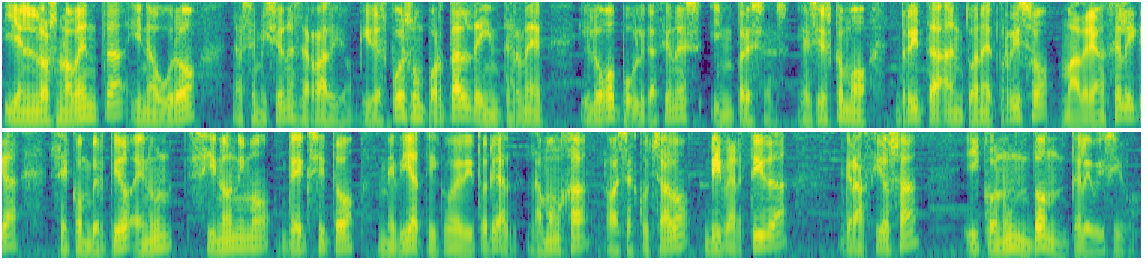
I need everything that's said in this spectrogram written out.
y en los 90 inauguró las emisiones de radio y después un portal de internet y luego publicaciones impresas. Y así es como Rita Antoinette Riso, Madre Angélica, se convirtió en un sinónimo de éxito mediático editorial. La monja, lo has escuchado, divertida, graciosa y con un don televisivo.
